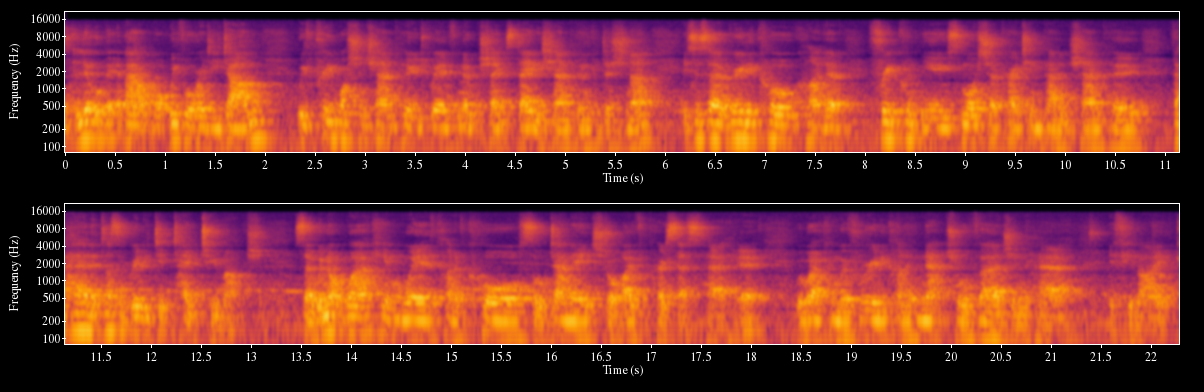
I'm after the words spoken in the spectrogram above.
A little bit about what we've already done. We've pre-washed and shampooed with Milkshake's Daily Shampoo and Conditioner. This is a really cool kind of frequent use moisture protein balance shampoo for hair that doesn't really dictate too much. So we're not working with kind of coarse or damaged or over-processed hair here. We're working with really kind of natural virgin hair, if you like.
